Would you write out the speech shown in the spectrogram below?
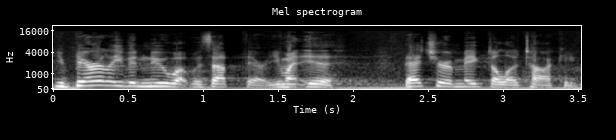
You barely even knew what was up there. You went, ugh. That's your amygdala talking.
